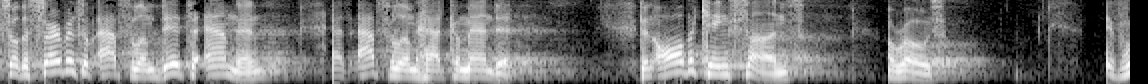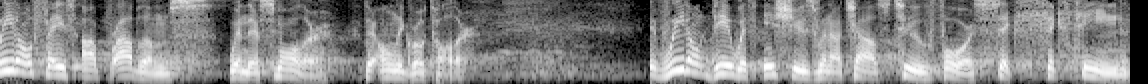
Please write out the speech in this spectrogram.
So the servants of Absalom did to Amnon as Absalom had commanded. Then all the king's sons arose if we don't face our problems when they're smaller, they only grow taller. If we don't deal with issues when our child's 2, 4, 6, 16,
